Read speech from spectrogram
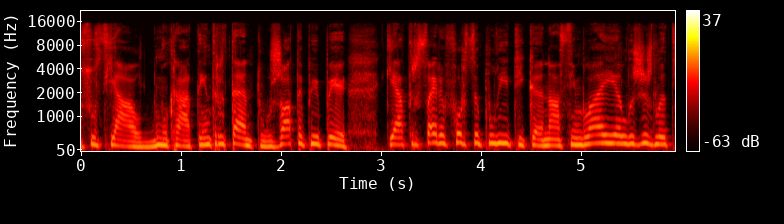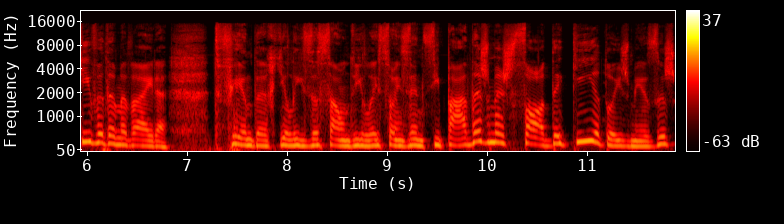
Social Democrata. Entretanto, o JPP, que é a terceira força política na Assembleia Legislativa da Madeira, defende a realização de eleições antecipadas, mas só daqui a dois meses.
